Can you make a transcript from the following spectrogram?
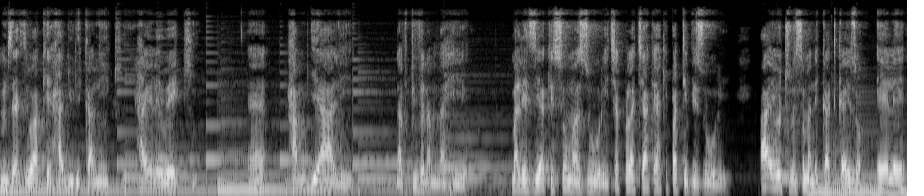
Mzazi wake hajulikaniki haeleweki eh? hamjali na vitu vya namna hiyo malezi yake sio mazuri chakula chake hakipati vizuri. Haya yote tunasema ni katika hizo early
